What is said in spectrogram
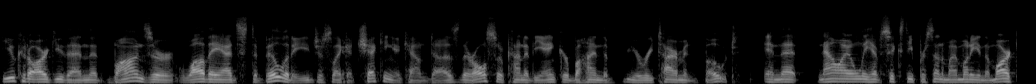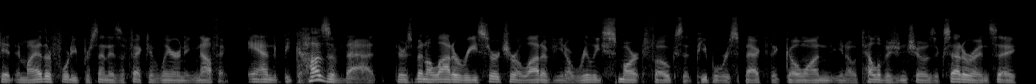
you could argue then that bonds are, while they add stability, just like a checking account does, they're also kind of the anchor behind the, your retirement boat. And that now I only have 60% of my money in the market and my other 40% is effectively earning nothing. And because of that, there's been a lot of research or a lot of, you know, really smart folks that people respect that go on, you know, television shows, et cetera, and say,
